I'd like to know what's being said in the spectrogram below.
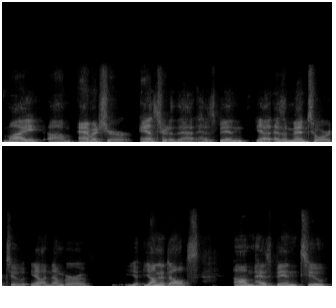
my um, amateur answer to that has been, yeah, as a mentor to you know a number of y- young adults, um, has been to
